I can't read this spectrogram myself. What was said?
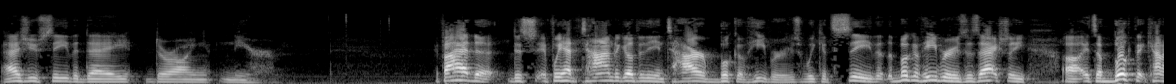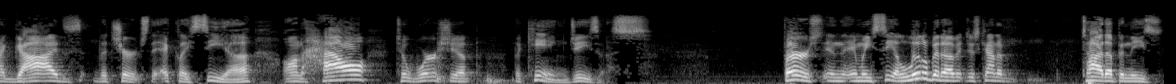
as you see the day drawing near. If I had to, if we had time to go through the entire book of Hebrews, we could see that the book of Hebrews is actually, uh, it's a book that kind of guides the church, the ecclesia, on how to worship the King, Jesus. First, and, and we see a little bit of it just kind of tied up in these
